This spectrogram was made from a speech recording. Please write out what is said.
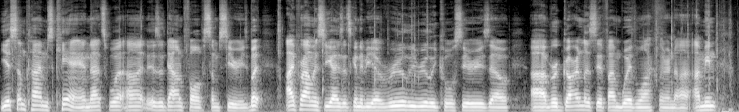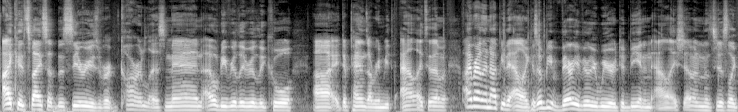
you sometimes can't, and that's what uh, is a downfall of some series. But I promise you guys, it's gonna be a really really cool series, though uh, regardless if I'm with Lachlan or not. I mean, I could spice up the series regardless, man. That would be really, really cool. Uh, it depends. Are we gonna be the ally to them? I'd rather not be the ally because it would be very, very weird to be in an ally show and it's just like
